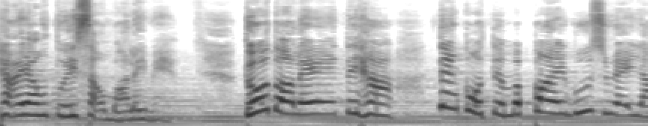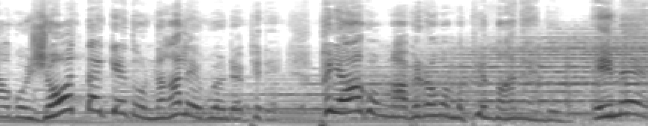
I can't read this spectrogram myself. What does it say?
ဖျားယောင်းသွေးဆောင်ပါလိမ့်မယ်သို့တော်လည်းသင်ဟာတင့်ကိုတင်မပိုင်ဘူးဆိုတဲ့အရာကိုရောတက်ကဲ့သို့နားလည်ဖို့အတွက်ဖြစ်တယ်ဖျားကိုငါဘယ်တော့မှမပြစ်မှားနိုင်ဘူးအာမင်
